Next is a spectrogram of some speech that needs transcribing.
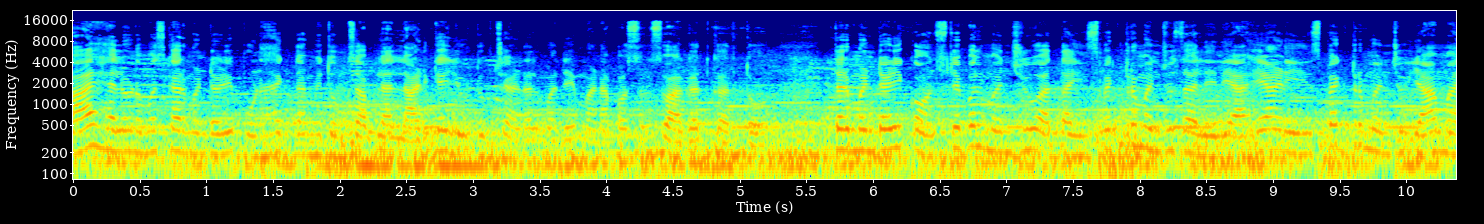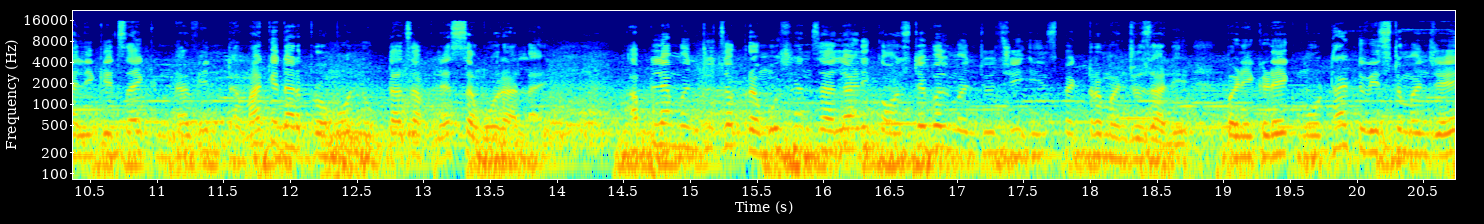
हाय हॅलो नमस्कार मंडळी. पुन्हा एकदा मी तुमचं आपल्या लाडक्या यूट्यूब चॅनलमध्ये मनापासून स्वागत करतो. तर मंडळी कॉन्स्टेबल मंजू आता इन्स्पेक्टर मंजू झालेली आहे आणि इन्स्पेक्टर मंजू या मालिकेचा एक नवीन धमाकेदार प्रोमो नुकताच आपल्यासमोर आला आहे आपल्या मंजूचं प्रमोशन झालं आणि कॉन्स्टेबल मंजूची इन्स्पेक्टर मंजू झाली. पण इकडे एक मोठा ट्विस्ट म्हणजे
